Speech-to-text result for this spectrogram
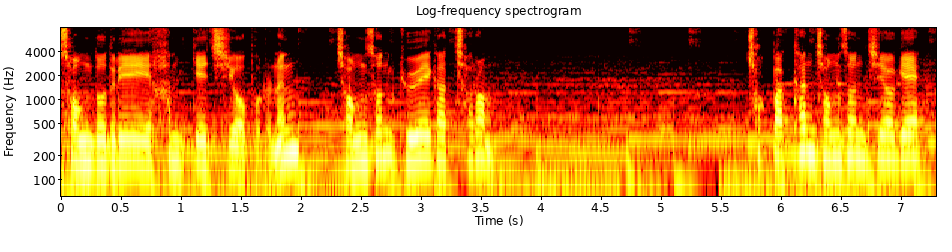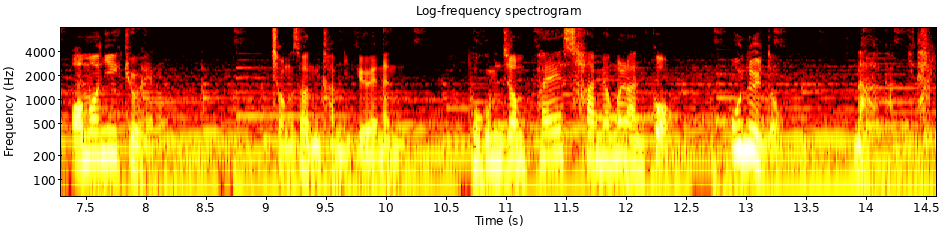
성도들이 함께 지어 부르는 정선 교회가처럼 척박한 정선 지역의 어머니 교회로 정선 감리교회는 복음 전파의 사명을 안고 오늘도 나아갑니다.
